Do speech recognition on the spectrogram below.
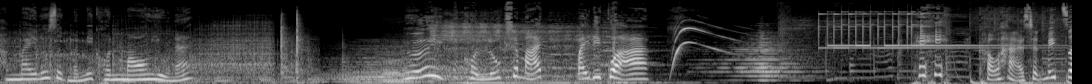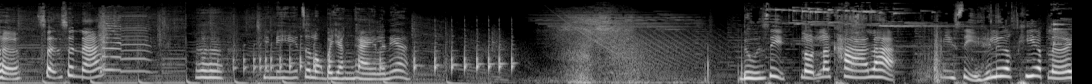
ทำไมรู้สึกเหมือนมีคนมองอยู่นะ เฮ้ย ขนลุกชะมัดไปดีกว่าเฮ้ยเขาหาฉันไม่เจอ ฉันชนะ ทีนี้จะลงไปยังไงล่ะเนี่ย ดูสิ ลดราคาล่ะ มีสีให้เลือกเพียบเลย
